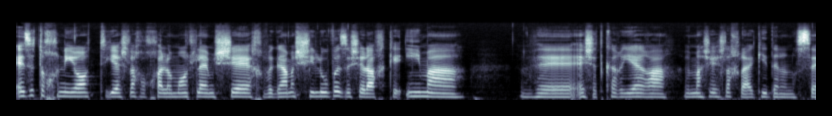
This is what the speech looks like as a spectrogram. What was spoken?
איזה תוכניות יש לך או חלומות להמשך, וגם השילוב הזה שלך כאימא ואשת קריירה, ומה שיש לך להגיד על הנושא.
